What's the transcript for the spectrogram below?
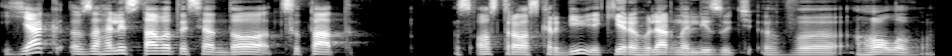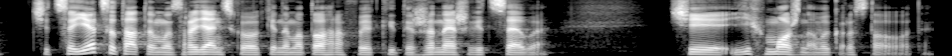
як взагалі ставитися до цитат з острова Скарбів, які регулярно лізуть в голову? Чи це є цитатами з радянського кінематографу, який ти женеш від себе? Чи їх можна використовувати?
